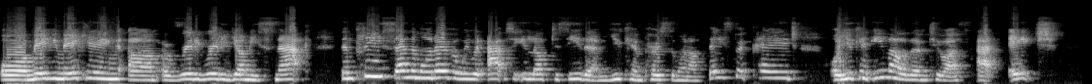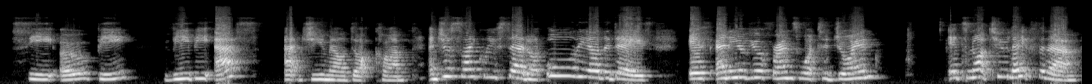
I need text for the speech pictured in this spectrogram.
or maybe making um, a really, really yummy snack, then please send them on over. We would absolutely love to see them. You can post them on our Facebook page or you can email them to us at hcob vbs at gmail.com. And just like we've said on all the other days, if any of your friends want to join, it's not too late for them.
